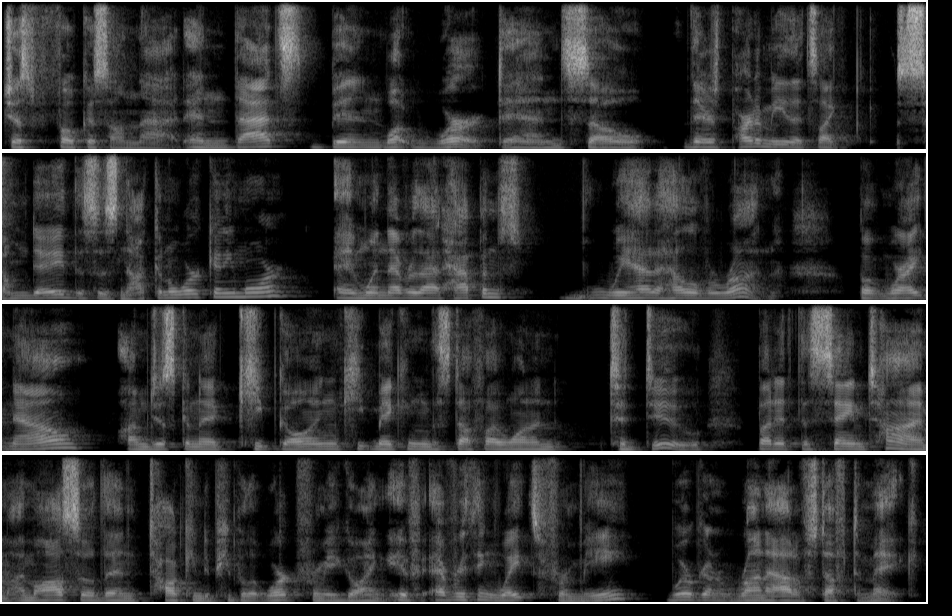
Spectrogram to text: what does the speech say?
just focus on that. And that's been what worked. And so there's part of me that's like, someday this is not going to work anymore. And whenever that happens, we had a hell of a run. But right now, I'm just going to keep going, keep making the stuff I wanted to do. But at the same time, I'm also then talking to people that work for me, going, if everything waits for me, we're going to run out of stuff to make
